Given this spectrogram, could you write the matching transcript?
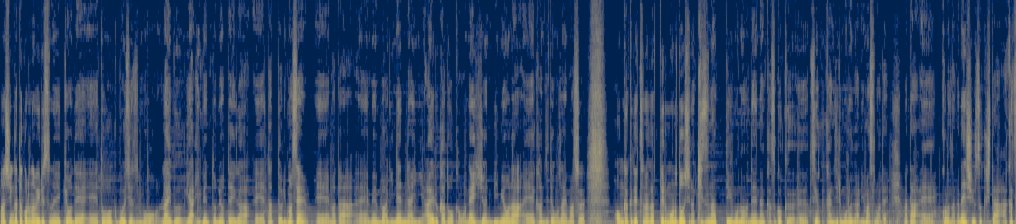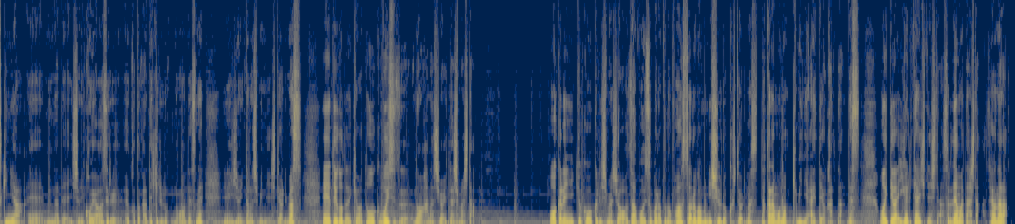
まあ、新型コロナウイルスの影響で、えー、東北ボイスズもライブやイベントの予定が、えー、立っておりません、えー、また、えメンバーに年内に会えるかどうかもね非常に微妙な、え感じでございます。音楽でつながっている者同士の絆っていうものはねなんかすごく、強く感じるものがありますのでまた、えー、コロナがね収束した暁には、えー、みんなで一緒に声を合わせることができるのをですね、え非常に楽しみにしております、えということで今日はトークボイスズの話をいたしましたお別れに1曲お送りしましょう。ザ・ボイス・オブ・ラブのファーストアルバムに収録しております。宝物、君に会えてよかったです。お相手は猪狩大志でした。それではまた明日。さようなら。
